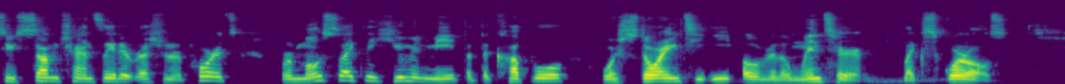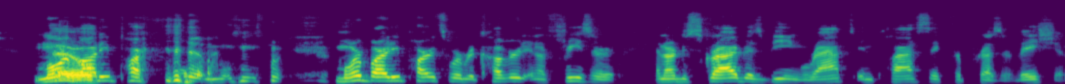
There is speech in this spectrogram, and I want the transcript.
to some translated Russian reports, were most likely human meat that the couple were storing to eat over the winter, like squirrels. More Ew. body part, oh more body parts were recovered in a freezer and are described as being wrapped in plastic for preservation.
